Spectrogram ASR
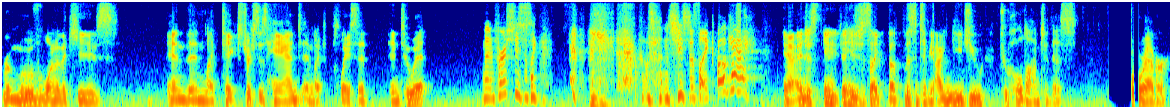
remove one of the keys, and then like take Strix's hand and like place it into it. And at first, she's just like. and she's just like, okay. Yeah, and just and he's just like, listen to me. I need you to hold on to this forever.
